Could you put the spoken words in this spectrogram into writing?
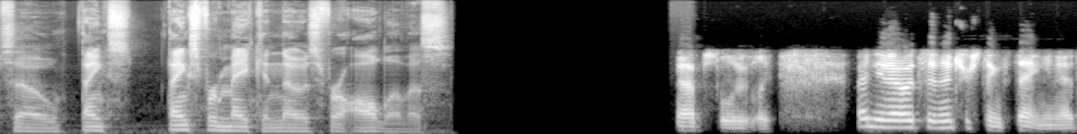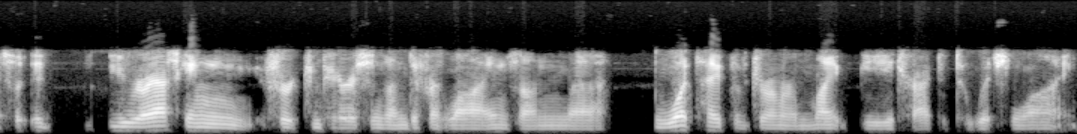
So thanks thanks for making those for all of us. Absolutely, and you know it's an interesting thing. You know, it's it, you were asking for comparisons on different lines on uh, what type of drummer might be attracted to which line,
